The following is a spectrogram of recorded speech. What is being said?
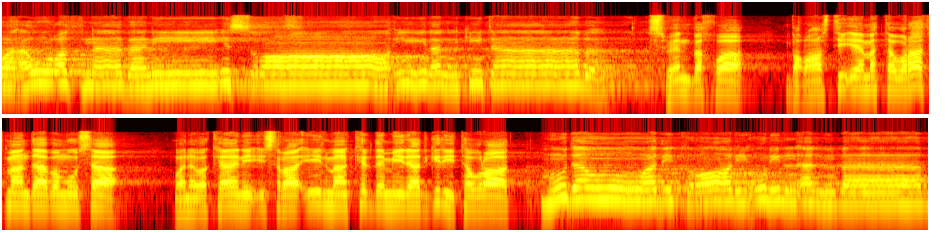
وأورثنا بني إسرائيل الكتاب. سوێن بەخوا بەڕاستی ئێمە تەوراتماندا بە موسا وەنەوەکانی ئیسرائیلمان کردە میراتگیری تەورات هدى وذكرى لأولي الألباب.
